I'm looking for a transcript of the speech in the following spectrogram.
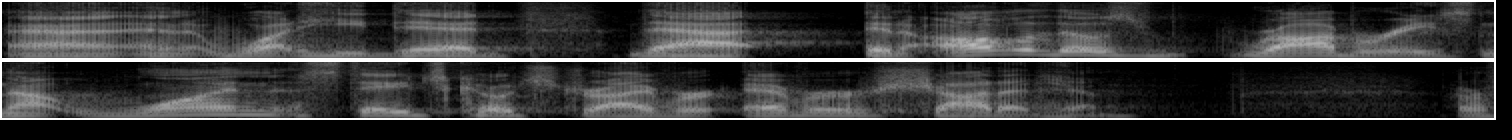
and, and what he did that in all of those robberies, not one stagecoach driver ever shot at him or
